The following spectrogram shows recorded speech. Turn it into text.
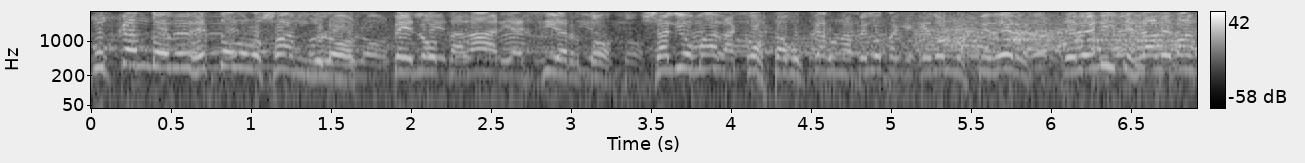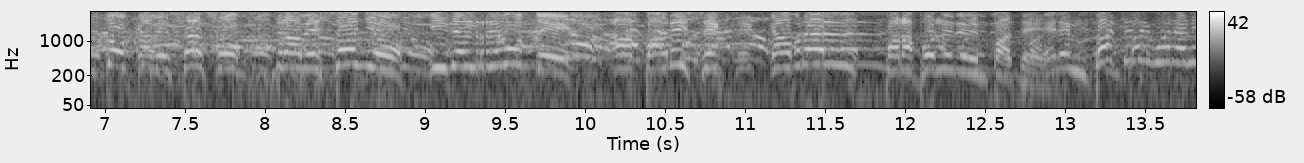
buscando desde todos los ángulos, pelota al área, es cierto, salió mal a Costa a buscar una pelota que quedó en los pies de Benítez, la levantó, cabezazo, travesaño y del rebote aparece Cabral para poner el empate. El empate de Guaraní.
